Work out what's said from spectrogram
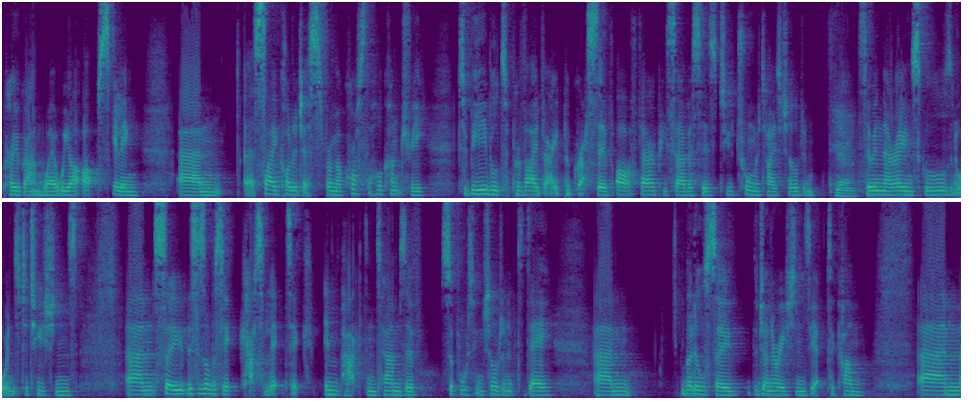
program where we are upskilling. Um, uh, psychologists from across the whole country to be able to provide very progressive art therapy services to traumatized children. Yeah. So in their own schools and or institutions. Um, so this is obviously a catalytic impact in terms of supporting children of today, um, but also the generations yet to come. Um,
